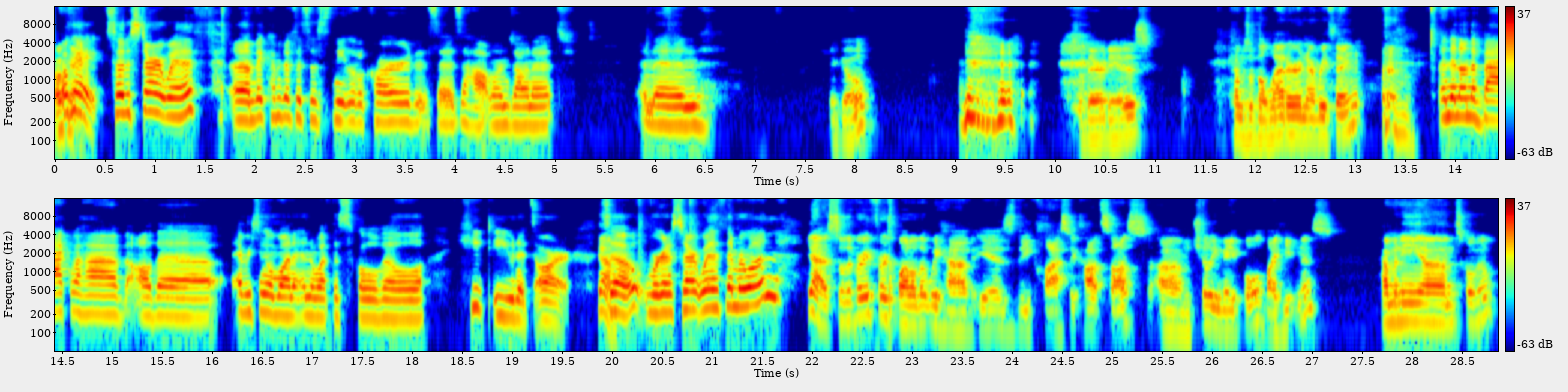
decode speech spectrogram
Okay. Okay. so to start with, um, it comes up with this neat little card that says the hot ones on it, and then you go. So there it is. Comes with a letter and everything. then on the back we'll have all the every single one and what the Scoville heat units are. Yeah. So we're gonna start with number one. yeah. So the very first bottle that we have is the classic hot sauce, um, chili maple by Heatonist. How many um, Scoville?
